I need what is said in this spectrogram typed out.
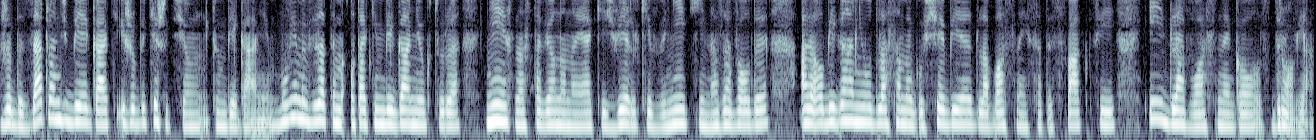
żeby zacząć biegać i żeby cieszyć się tym bieganiem. Mówimy zatem o takim bieganiu, które nie jest nastawione na jakieś wielkie wyniki, na zawody, ale o bieganiu dla samego siebie, dla własnej satysfakcji i dla własnego zdrowia.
